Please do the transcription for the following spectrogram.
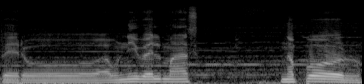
Pero a un nivel más. No por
